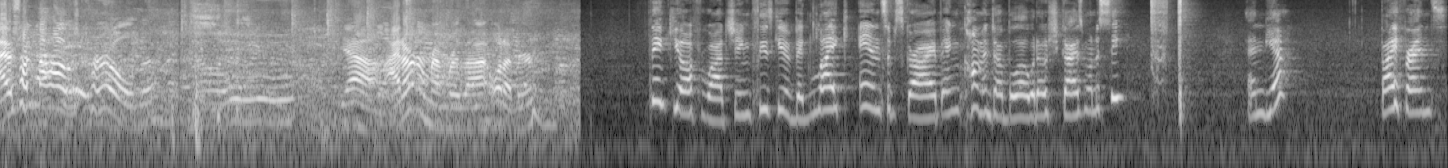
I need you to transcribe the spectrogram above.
I was talking about how it was curled. Yeah, I don't remember that. Whatever. Thank you all for watching. Please give a big like and subscribe and comment down below what else you guys want to see. And yeah, bye friends.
